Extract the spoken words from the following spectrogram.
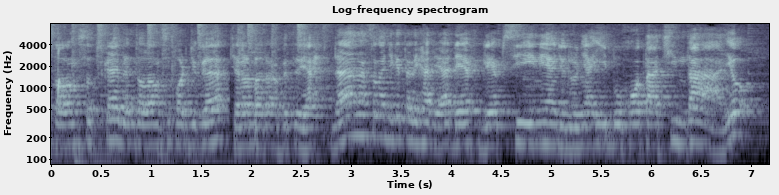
tolong subscribe dan tolong support juga channel baru aku tuh ya. Dan langsung aja kita lihat ya Dev Gapsi ini yang judulnya Ibu Kota Cinta. Yuk!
